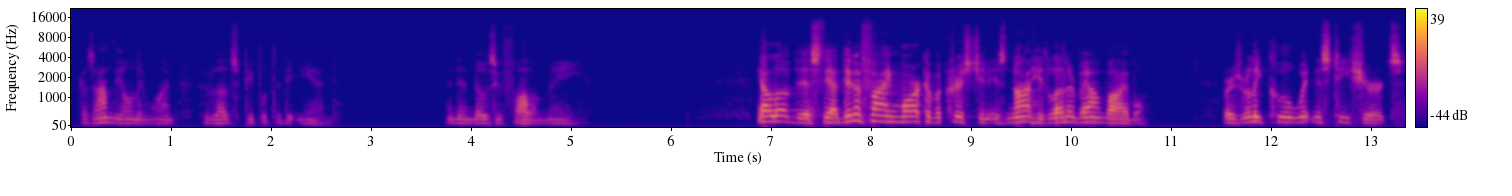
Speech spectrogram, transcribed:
because I'm the only one who loves people to the end. And then those who follow me. Yeah, I love this. The identifying mark of a Christian is not his leather bound Bible or his really cool witness t shirts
